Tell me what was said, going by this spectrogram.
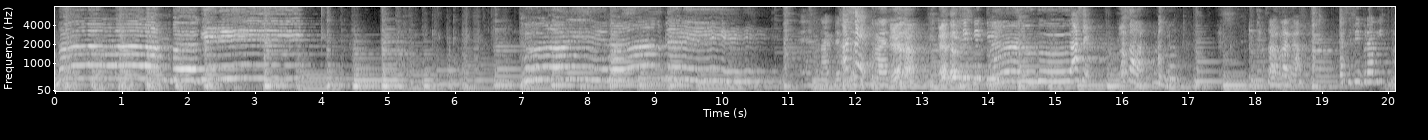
malam-malam begini. Turunina sendiri enak dan asik. Enak, enak. Menunggu asik nggak salah Salah ya? kasih vibra gitu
